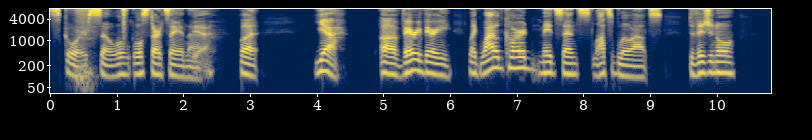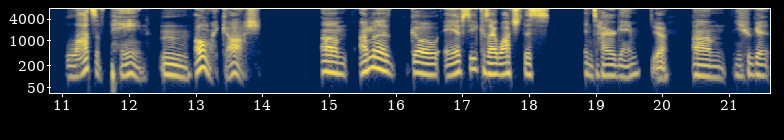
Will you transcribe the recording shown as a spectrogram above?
scores, so we'll we'll start saying that. Yeah. But yeah, uh very very like wild card made sense, lots of blowouts. Divisional lots of pain. Mm, Oh my gosh. Um I'm to go AFC cuz I watched this entire game. yeah. Um you get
